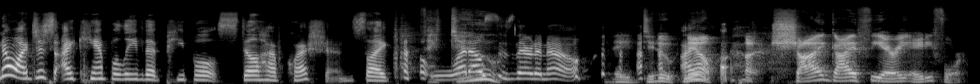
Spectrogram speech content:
No, I just I can't believe that people still have questions. Like, They what else is there to know? They do. I- Now, uh, Shy Guy Fieri eighty four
